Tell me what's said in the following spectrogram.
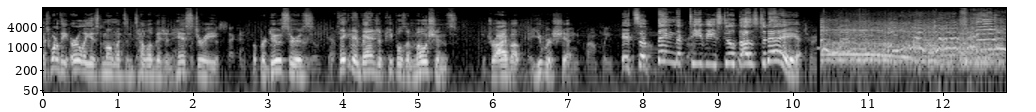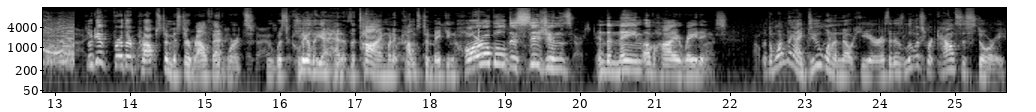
it's one of the earliest moments in television history where producers have taken advantage of people's emotions to drive up viewership. It's a thing that TV still does today! So give further props to Mr. Ralph Edwards, who was clearly ahead of the time when it comes to making horrible decisions in the name of high ratings. But the one thing I do want to note here is that as Lewis recounts his story,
